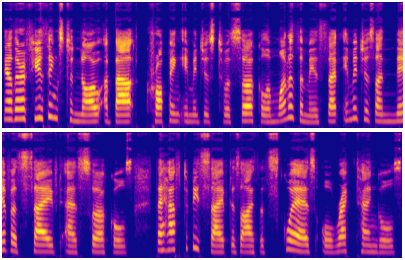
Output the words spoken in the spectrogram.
Now there are a few things to know about cropping images to a circle and one of them is that images are never saved as circles. They have to be saved as either squares or rectangles.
